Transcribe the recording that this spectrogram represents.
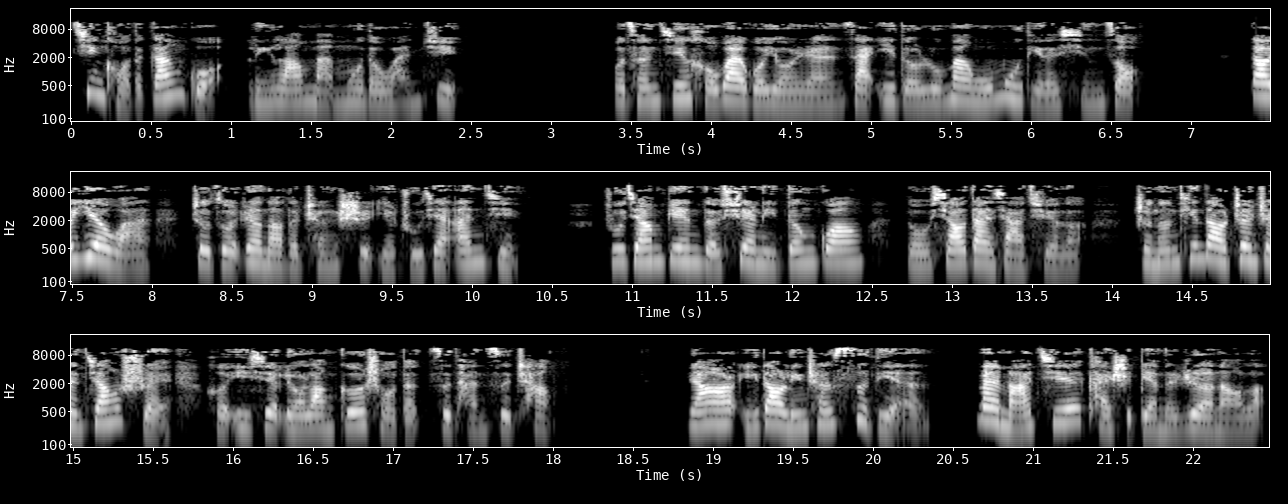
进口的干果，琳琅满目的玩具。我曾经和外国友人在伊德路漫无目的的行走，到夜晚，这座热闹的城市也逐渐安静，珠江边的绚丽灯光都消淡下去了，只能听到阵阵江水和一些流浪歌手的自弹自唱。然而，一到凌晨四点，麦麻街开始变得热闹了，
